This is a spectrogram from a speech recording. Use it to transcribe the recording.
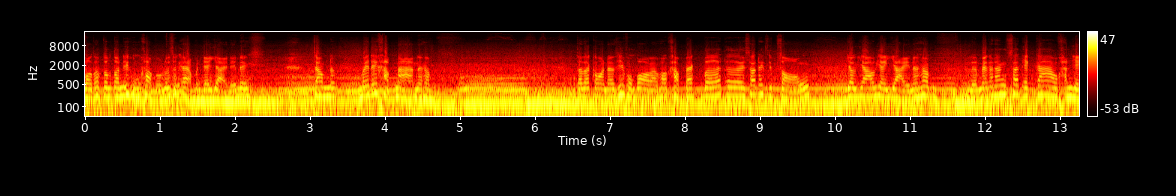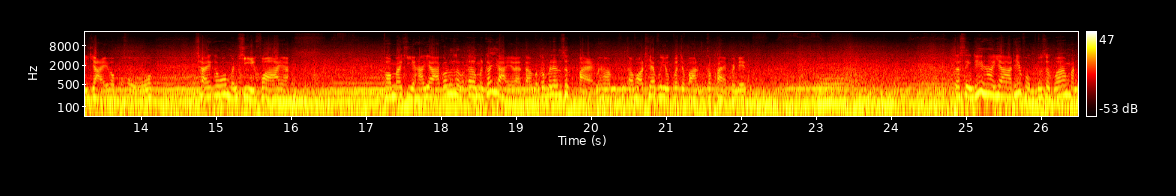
บอกตรงๆตอนนี้ผมขับผมรู้สึกแอบมันใหญ่ๆนิดนึงจำนะไม่ได้ขับนานนะครับ แต่แต่ก่อนนะที่ผมบอกอะพอขับแบ็คเบิร์ดเอยซัดเอ็กสิบสองยาวๆ ใหญ่ ๆ นะครับ หรือแม้กระทั่งซัดเอ็กเก้าคันใหญ่ๆแบบโอ้โห ใช้คำว่าเหมือนขี่ควายอะ พอมาขี่ฮายาก็รู้สึกเออมันก็ใหญ่แหละแต่มันก็ไม่ได้รู้สึกแปลกนะครับ แต่พอเทียบกับยุคปัจจุบันมันก็แปลกไปนิด แต่สิ่งที่ฮายาที่ผมรู้สึกว่ามัน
